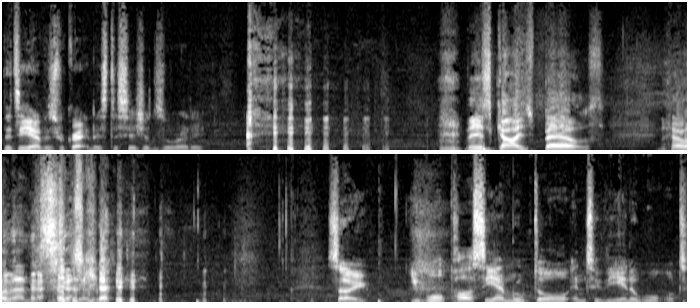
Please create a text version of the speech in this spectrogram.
The DM is regretting his decisions already. this guy's bells. Come on then. Let's go. So, you walk past the emerald door into the inner ward.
